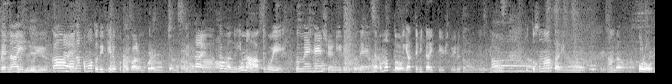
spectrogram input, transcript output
てないというか、はい。まあ、なんかもっとできることがあるのかなと思ってるのが、はい。多分あの今すごい覆面編集にいる人でなんかもっとやってみたいっていう人いると思うんですけどっとそのあたりのなんだろうなフォローって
